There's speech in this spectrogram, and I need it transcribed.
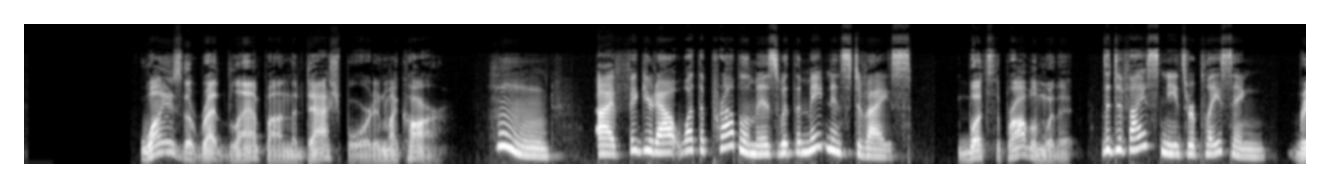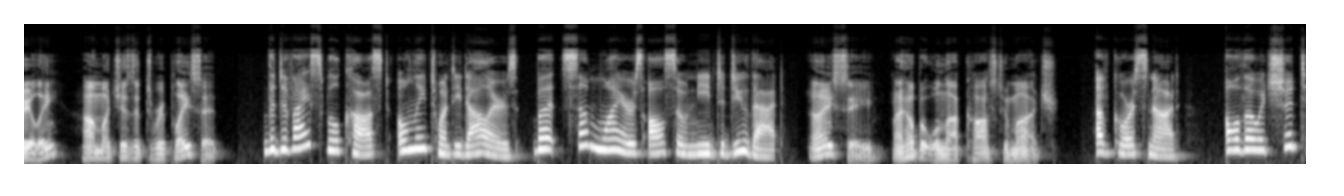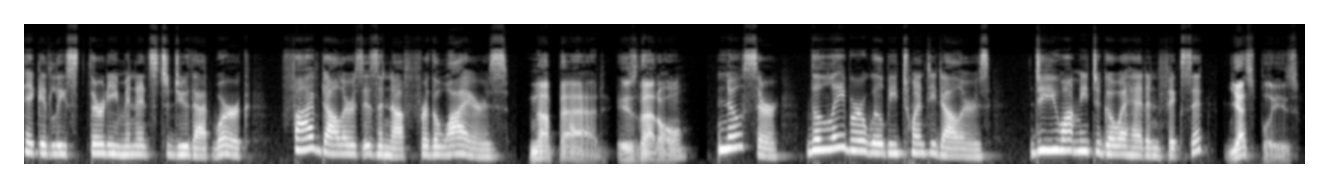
Why is the red lamp on the dashboard in my car? Hmm. I've figured out what the problem is with the maintenance device. What's the problem with it? The device needs replacing. Really? How much is it to replace it? The device will cost only $20, but some wires also need to do that. I see. I hope it will not cost too much. Of course not. Although it should take at least 30 minutes to do that work, $5 is enough for the wires. Not bad. Is that all? No, sir. The labor will be $20. Do you want me to go ahead and fix it? Yes, please.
